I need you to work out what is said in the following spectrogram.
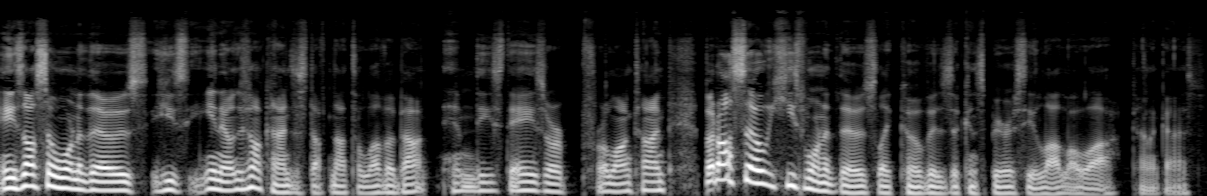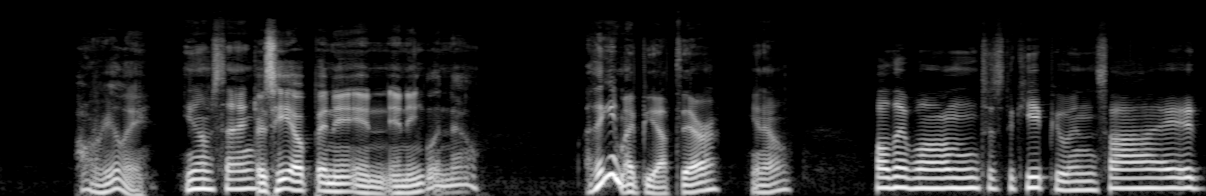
And he's also one of those, he's, you know, there's all kinds of stuff not to love about him these days or for a long time. But also, he's one of those, like, COVID is a conspiracy, la la la kind of guys. Oh, really? You know what I'm saying? Is he up in in, in England now? I think he might be up there, you know? All they want is to keep you inside,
